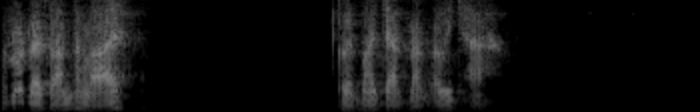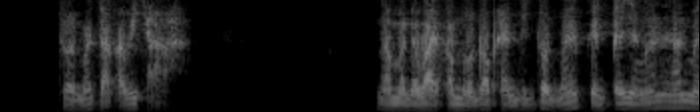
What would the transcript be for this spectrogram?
มนุษย์และสารทั้งหลาย เกิดมาจากหลักอวิชชา เกิดมาจากอวิชชานั่นไม่ได้ว่ากำหนดเราแผ่นดินต้นไหมเปลี่ยนไปอย่างนั้นนั้นไม่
